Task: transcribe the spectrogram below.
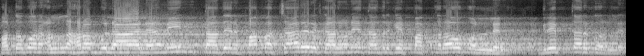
অতপর আল্লাহ রাব্বুল আলামিন তাদের পাপাচারের কারণে তাদেরকে পাকড়াও করলেন, গ্রেপ্তার করলেন।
